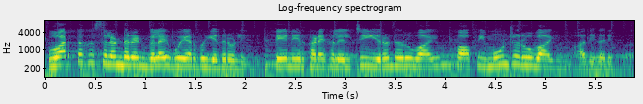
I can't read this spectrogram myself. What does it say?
வர்த்தக சிலிண்டரின் விலை உயர்வு எதிரொலி. தேநீர் கடைகளில் டீ இரண்டு ரூபாயும் காஃபி மூன்று ரூபாயும் அதிகரிப்பு.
